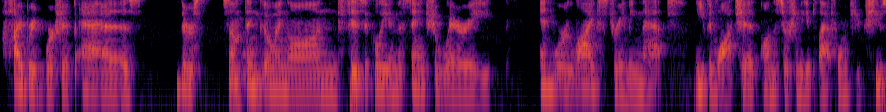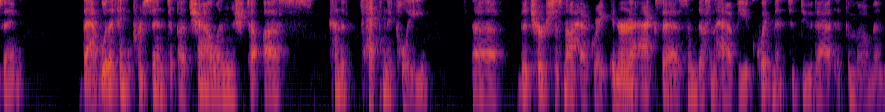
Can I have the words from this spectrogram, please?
hybrid worship as there's something going on physically in the sanctuary and we're live streaming that. You can watch it on the social media platform if you're choosing that would, I think, present a challenge to us kind of technically. Uh, the church does not have great internet access and doesn't have the equipment to do that at the moment.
